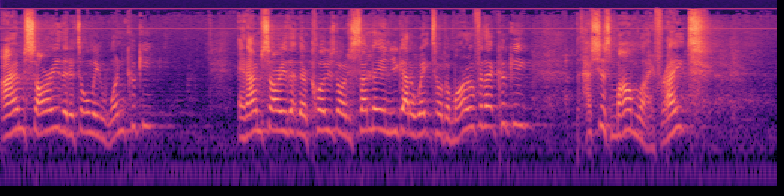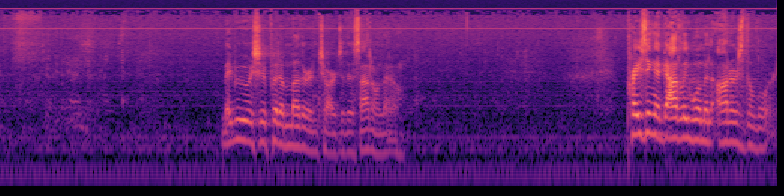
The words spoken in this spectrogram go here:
I'm sorry that it's only one cookie. And I'm sorry that they're closed on Sunday and you got to wait till tomorrow for that cookie. But that's just mom life, right? Maybe we should put a mother in charge of this. I don't know. Praising a godly woman honors the Lord.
